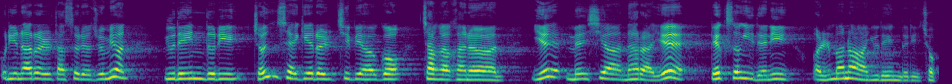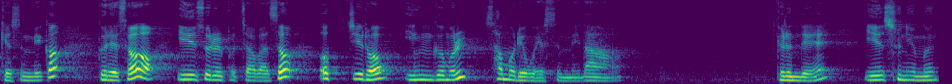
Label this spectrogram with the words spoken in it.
우리나라를 다스려주면 유대인들이 전 세계를 지배하고 장악하는 예 메시아 나라의 백성이 되니 얼마나 유대인들이 좋겠습니까? 그래서 예수를 붙잡아서 억지로 임금을 삼으려고 했습니다. 그런데 예수님은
